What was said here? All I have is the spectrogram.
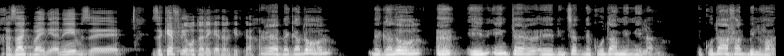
חזק בעניינים, זה, זה כיף לראות את הליגה האיטלקית ככה. תראה, בגדול, בגדול, אינטר אה, נמצאת נקודה ממילאן. נקודה אחת בלבד.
